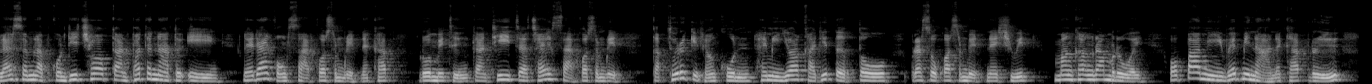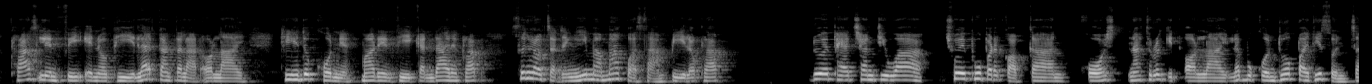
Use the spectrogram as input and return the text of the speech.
และสำหรับคนที่ชอบการพัฒนาตัวเอง ในด้านของศาสตร์ความสำเร็จนะครับ รวมไปถึงการที่จะใช้ศาสตร์ความสำเร็จ กับธุรกิจของคุณ ให้มียอดขายที่เติบโต ประสบความสำเร็จในชีวิต มั่งคั่งร่ำรวยโอป้ามีเว็บมินานะครับหรือคลาสเรียนฟรี NLP และการตลาดออนไลน์ ที่ให้ทุกคนเนี่ยมาเรียนฟรีกันได้นะครับ ซึ่งเราจัดอย่างนี้มามากกว่า 3 ปีแล้วครับ ด้วยแพชชั่นที่ว่าช่วยผู้ประกอบการ โค้ชนักธุรกิจออนไลน์ และบุคคลทั่วไปที่สนใจ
